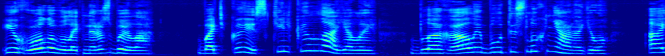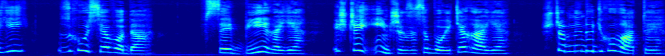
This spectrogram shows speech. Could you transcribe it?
і голову ледь не розбила. Батьки скільки лаяли, благали бути слухняною, а їй з гуся вода. Все бігає і ще й інших за собою тягає, щоб не нудьгувати.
